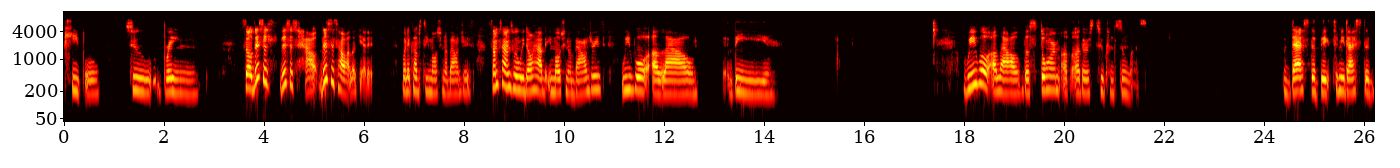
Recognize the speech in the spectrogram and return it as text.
people to bring so this is this is how this is how I look at it when it comes to emotional boundaries. Sometimes when we don't have emotional boundaries, we will allow the we will allow the storm of others to consume us. That's the big to me that's the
